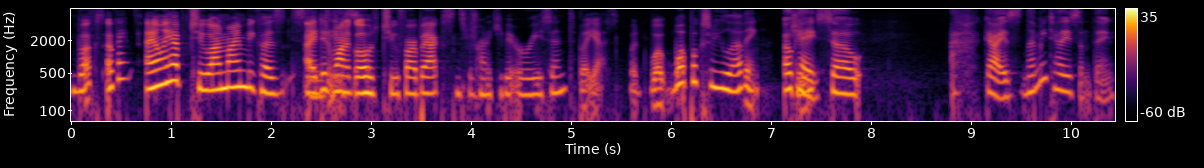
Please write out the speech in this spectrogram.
Books? Okay. I only have two on mine because I didn't want to go too far back since we're trying to keep it recent. But yes. What what what books are you loving? Okay, Gee. so ah, guys, let me tell you something.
